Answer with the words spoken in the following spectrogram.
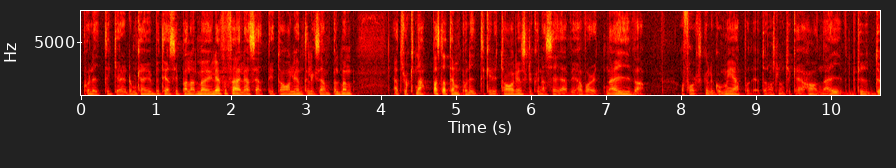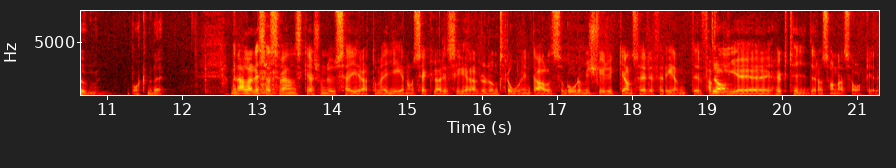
politiker, de kan ju bete sig på alla möjliga förfärliga sätt i Italien till exempel, men jag tror knappast att en politiker i Italien skulle kunna säga att vi har varit naiva och folk skulle gå med på det. Utan de skulle tycka, jaha, naiv, det betyder dum. Bort med dig. Men alla dessa svenskar som nu säger att de är genomsekulariserade och de tror inte alls, och går de i kyrkan så är det för rent eh, familjehögtider och sådana saker.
